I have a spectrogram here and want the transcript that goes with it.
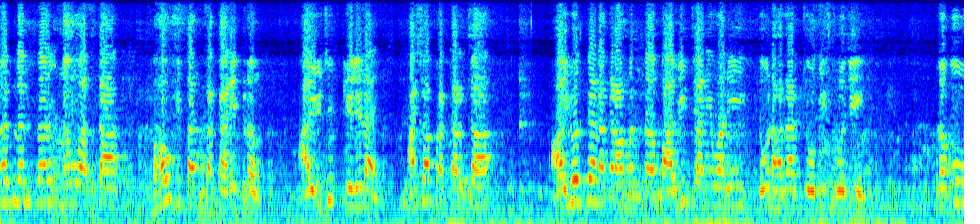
तदनंतर नऊ वाजता भावगीतांचा कार्यक्रम आयोजित केलेला आहे. अशा प्रकारच्या अयोध्या नगरामधनं बावीस जानेवारी दोन हजार चोवीस रोजी प्रभू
